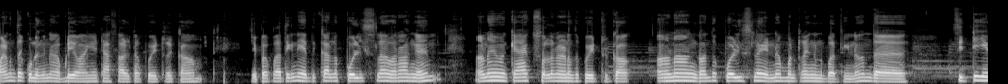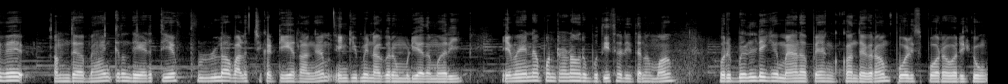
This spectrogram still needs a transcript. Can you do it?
பணத்தை கொடுங்கன்னு அப்படியே வாங்கிட்டு அசால்ட்டாக போயிட்டுருக்கான். இப்போ பார்த்தீங்கன்னா எதுக்கால போலீஸ்லாம் வராங்க. ஆனால் இவன் கேக் சொல்ல நடந்து போயிட்டுருக்கான். ஆனால் அங்கே வந்து போலீஸ்லாம் என்ன பண்ணுறாங்கன்னு பார்த்தீங்கன்னா அந்த சிட்டியவே அந்த பேங்க் இருந்த இடத்தையே ஃபுல்லாக வளைச்சி கட்டிடுறாங்க. எங்கேயுமே நகர முடியாத மாதிரி. இவன் என்ன பண்ணுறான்னா ஒரு புத்திசாலித்தனமாக ஒரு பில்டிங்கு மேலே போய் அங்கே உட்காந்துக்கிறான் போலீஸ் போகிற வரைக்கும்.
